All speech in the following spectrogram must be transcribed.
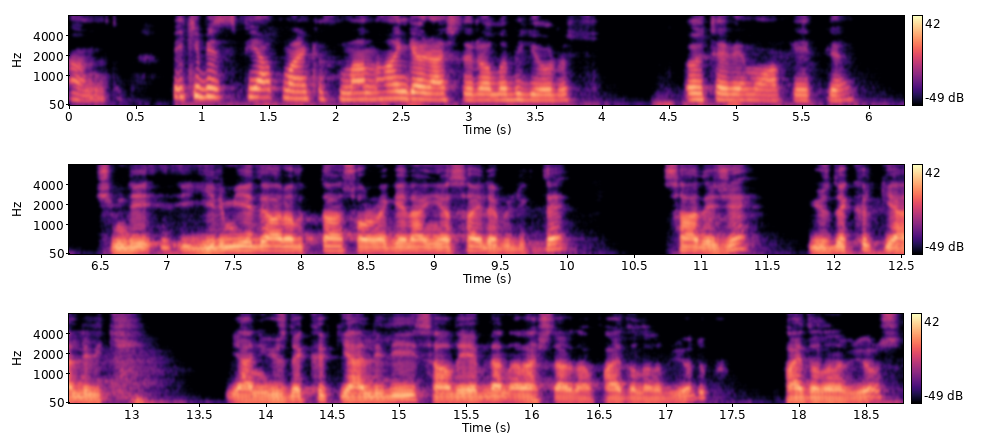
Anladım. Peki biz fiyat markasından hangi araçları alabiliyoruz? ÖTV muafiyetli. Şimdi 27 Aralık'tan sonra gelen yasayla birlikte sadece %40 yerlilik yani %40 yerliliği sağlayabilen araçlardan faydalanabiliyorduk. Faydalanabiliyoruz.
